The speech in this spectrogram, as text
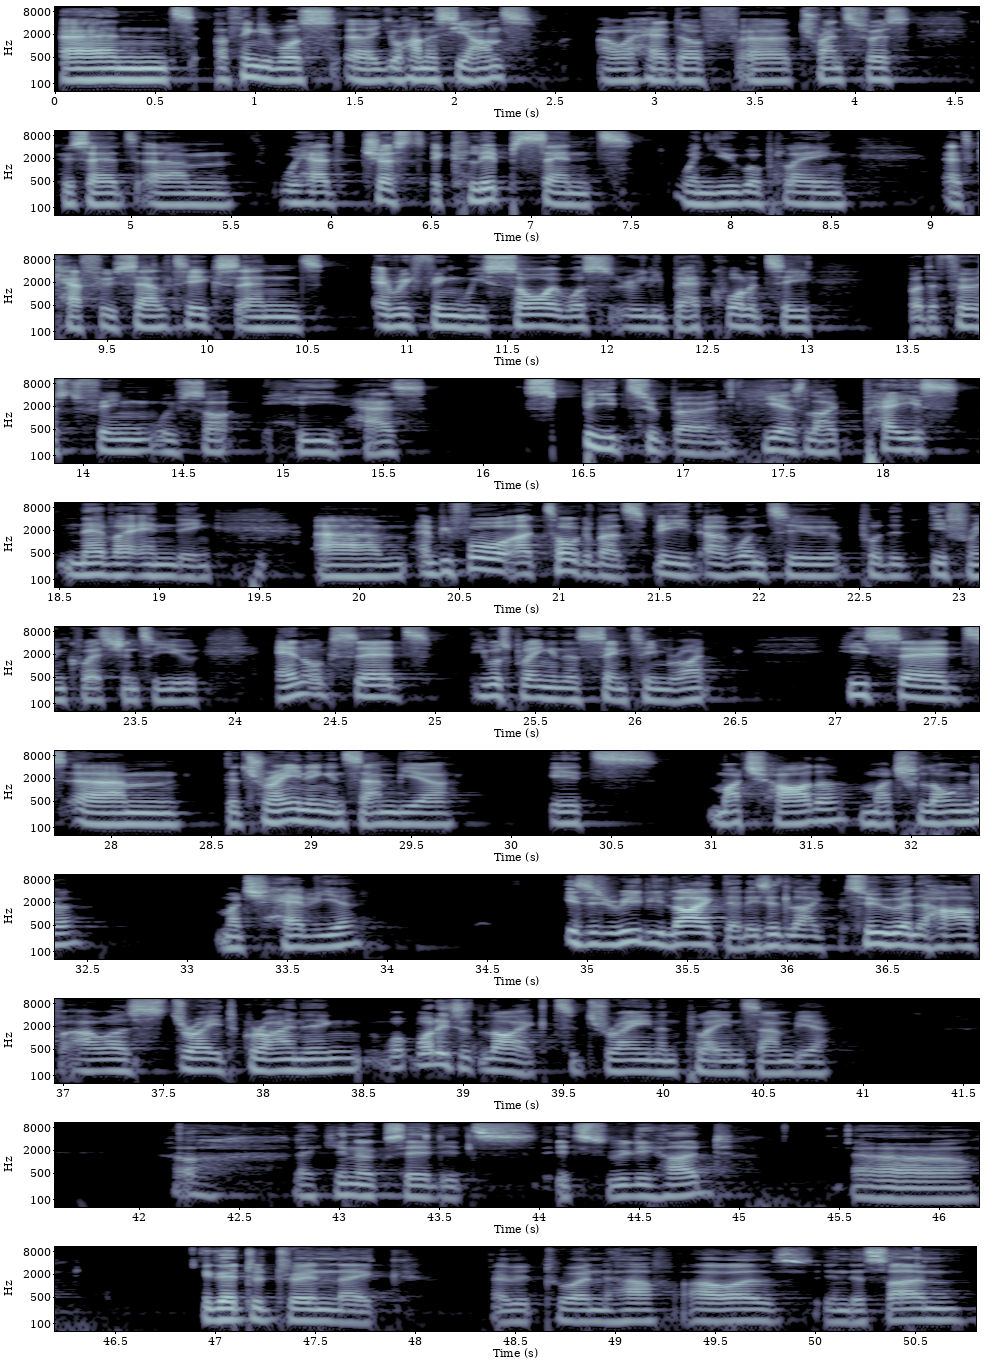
And I think it was uh, Johannes Jans, our head of uh, transfers, who said um, we had just a clip sent when you were playing at Kafue Celtics, and everything we saw it was really bad quality. But the first thing we saw, he has speed to burn. He has like pace, never ending. Um, and before I talk about speed, I want to put a different question to you. Enoch said he was playing in the same team, right? He said um, the training in Zambia it's much harder, much longer, much heavier. Is it really like that? Is it like two and a half hours straight grinding? What what is it like to train and play in Zambia? Oh, like Enoch said, it's it's really hard. Uh, you get to train like maybe two and a half hours in the sun.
